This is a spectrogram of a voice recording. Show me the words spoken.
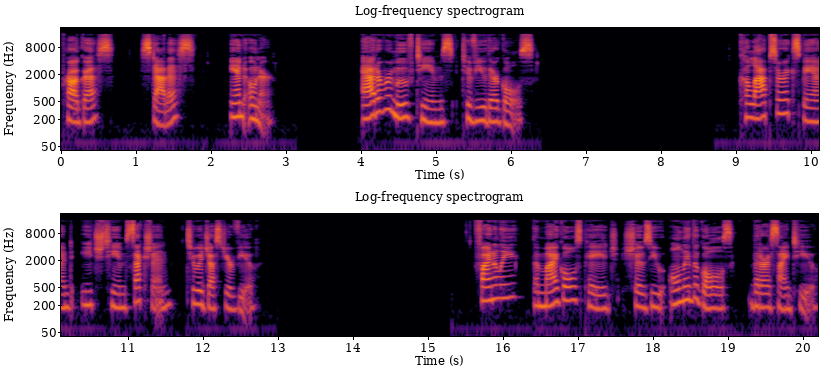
progress, status, and owner. Add or remove teams to view their goals. Collapse or expand each team's section to adjust your view. Finally, the My Goals page shows you only the goals that are assigned to you.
